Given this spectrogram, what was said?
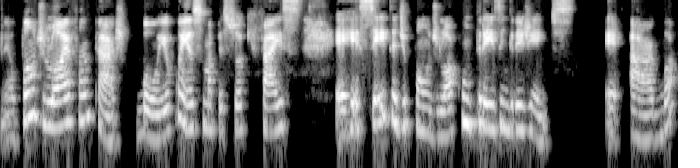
Né? O pão de ló é fantástico. Bom, eu conheço uma pessoa que faz é, receita de pão de ló com três ingredientes: é água,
